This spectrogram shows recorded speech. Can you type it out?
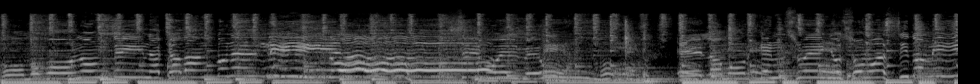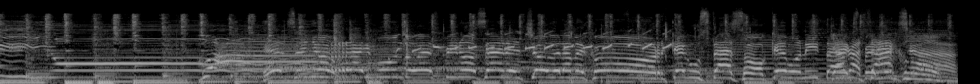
Como golondrina que abandona el nido. Se vuelve humo. El amor que en sueño solo ha sido mío. Show de la mejor. ¡Qué gustazo! ¡Qué bonita ¡Qué experiencia!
